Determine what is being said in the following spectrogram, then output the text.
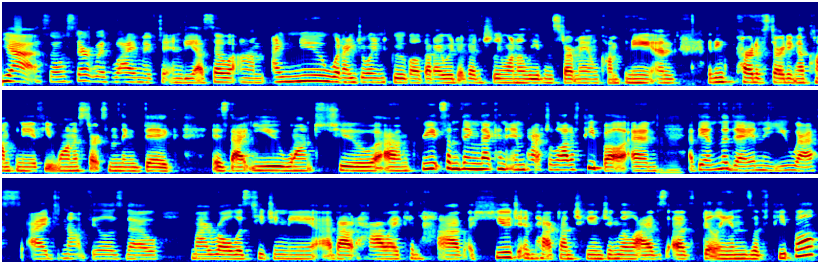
Yeah, so I'll start with why I moved to India. So um, I knew when I joined Google that I would eventually want to leave and start my own company. And I think part of starting a company, if you want to start something big, is that you want to um, create something that can impact a lot of people. And mm-hmm. at the end of the day, in the US, I did not feel as though my role was teaching me about how I can have a huge impact on changing the lives of billions of people.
